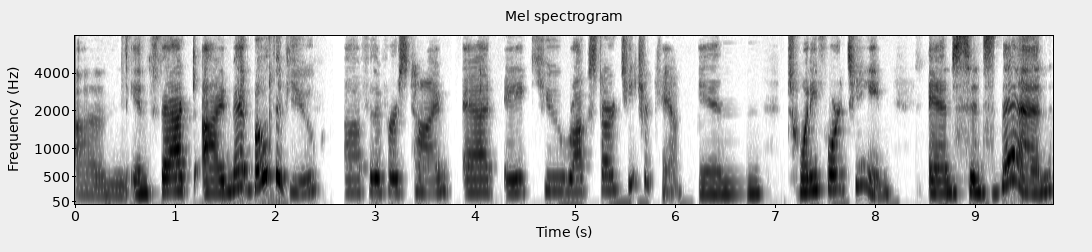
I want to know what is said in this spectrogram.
um, in fact, I met both of you uh, for the first time at a CUE Rockstar Teacher Camp in 2014. And since then,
